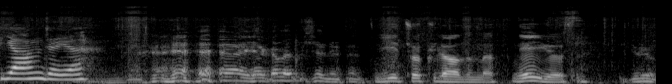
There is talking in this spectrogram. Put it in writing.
Ya amca ya. Yakaladı seni. Yiğit çok kilo aldın bak. Ne yiyorsun? Dürüm.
